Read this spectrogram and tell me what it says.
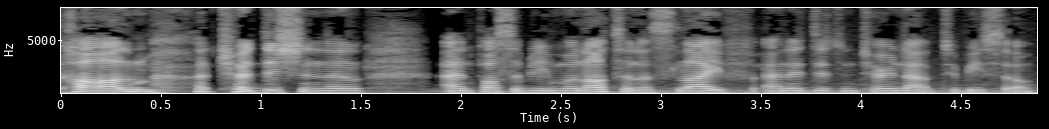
calm, traditional, and possibly monotonous life, and it didn't turn out to be so.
